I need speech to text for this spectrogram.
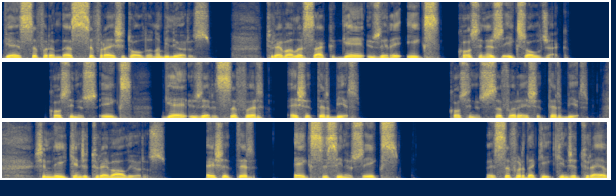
g sıfırın da sıfıra eşit olduğunu biliyoruz. Türev alırsak, g üzeri x, kosinüs x olacak. Kosinüs x, g üzeri 0 eşittir 1. Kosinüs 0 eşittir 1. Şimdi ikinci türevi alıyoruz. Eşittir, eksi sinüs x ve sıfırdaki ikinci türev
